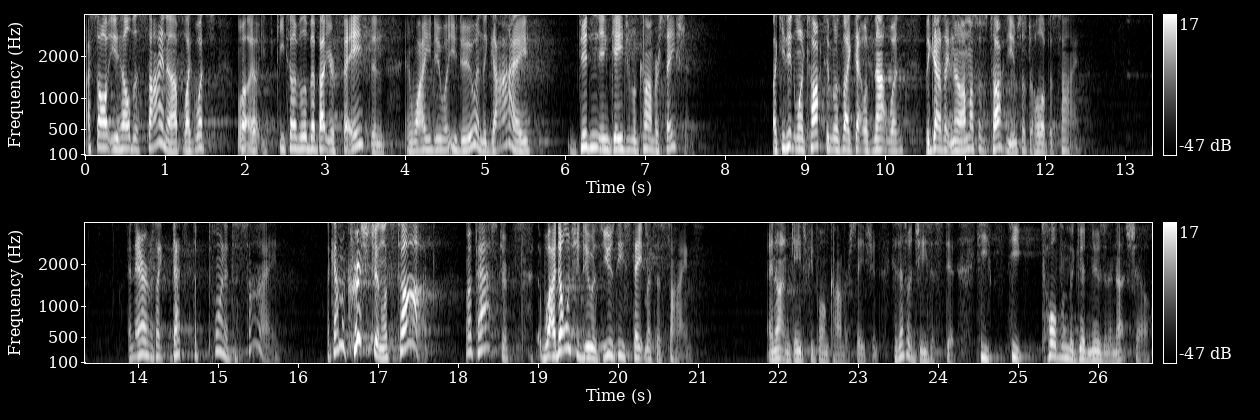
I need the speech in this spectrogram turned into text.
I saw you held a sign up. Like, what's, well, uh, can you tell me a little bit about your faith and, and why you do what you do? And the guy didn't engage him in conversation. Like, he didn't want to talk to him. It was like that was not what, the guy's like, No, I'm not supposed to talk to you. I'm supposed to hold up a sign. And Eric was like, That's the point of the sign. Like, I'm a Christian. Let's talk. I'm a pastor. What I don't want you to do is use these statements as signs and not engage people in conversation. Because that's what Jesus did. He, he told them the good news in a nutshell,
